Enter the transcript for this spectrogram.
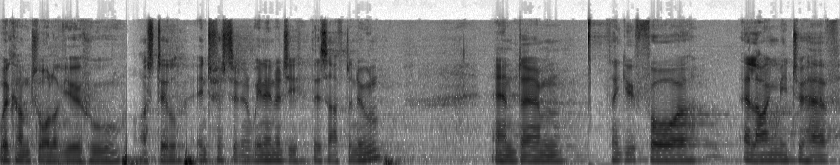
Welcome to all of you who are still interested in wind energy this afternoon. And um, thank you for allowing me to have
